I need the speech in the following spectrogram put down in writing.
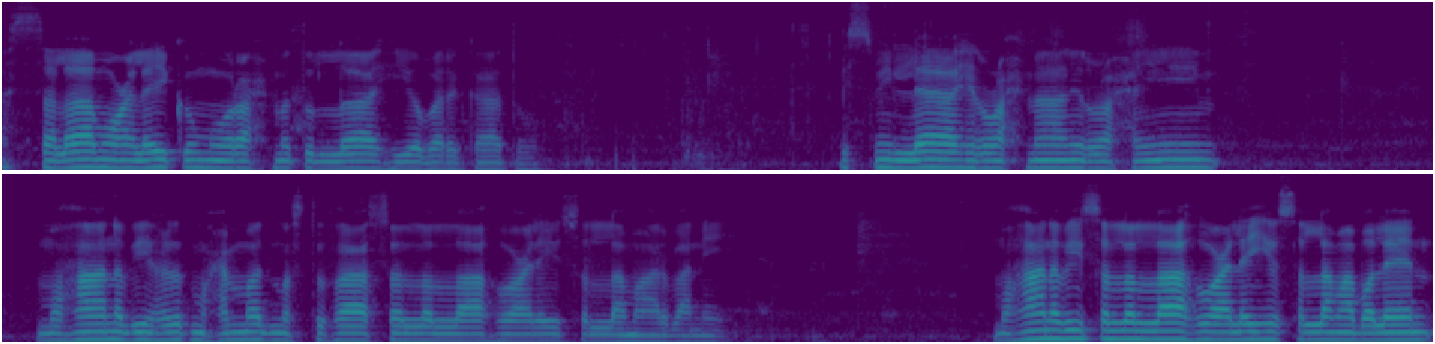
আসসালামু আলাইকুম ওরহমতুল্লাহি ওবরকাত বিসমিল্লাহ রহমান রহিম। মহানবী হজরত মুহাম্মদ মুস্তফা সাল্লাহ আলাইসাল্লামার বাণী। মহানবী সাল্লাহ আলাইসাল্লামা বলেন,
